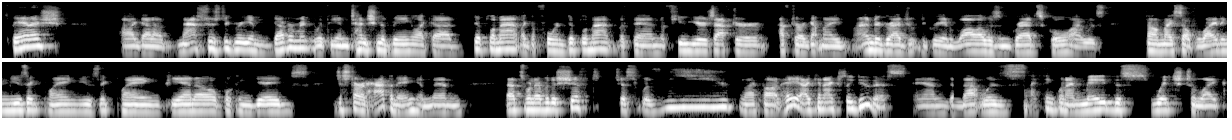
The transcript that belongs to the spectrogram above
Spanish. I got a master's degree in government with the intention of being like a diplomat, like a foreign diplomat. But then a few years after after I got my, my undergraduate degree, and while I was in grad school, I was found myself writing music, playing music, playing piano, booking gigs, just started happening. And then that's whenever the shift just was, and I thought, hey, I can actually do this. And that was, I think, when I made the switch to like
